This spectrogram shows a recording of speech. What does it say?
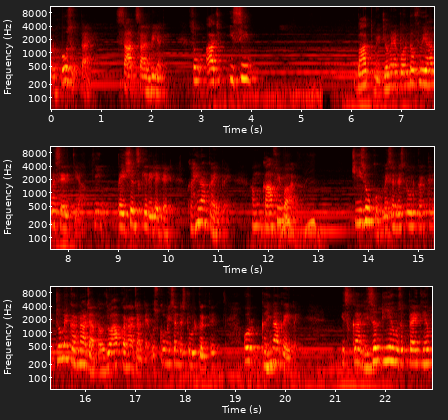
और हो सकता है सात साल भी लगे। सो so, आज इसी बात में जो मैंने पॉइंट ऑफ़ व्यू यहाँ पे शेयर किया कि पेशेंस के रिलेटेड कहीं ना कहीं पे हम काफ़ी बार चीज़ों को मिसअंडरस्टूड करते जो मैं करना चाहता हूँ जो आप करना चाहते हैं उसको मिसअंडरस्टूड करते और कहीं ना कहीं पे इसका रिज़ल्ट ये हो सकता है कि हम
